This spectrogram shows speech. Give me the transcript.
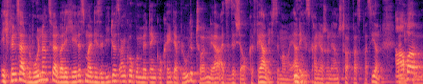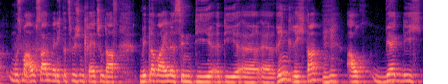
Ich finde es halt bewundernswert, weil ich jedes Mal diese Videos angucke und mir denke, okay, der blutet schon, ja. Also das ist ja auch gefährlich, sind wir mal ehrlich. Es kann ja schon ernsthaft was passieren. Aber muss man auch sagen, wenn ich dazwischen grätschen darf, mittlerweile sind die, die äh, äh, Ringrichter Mhm. auch wirklich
